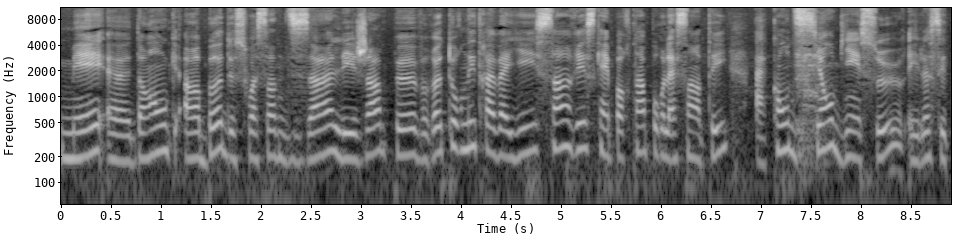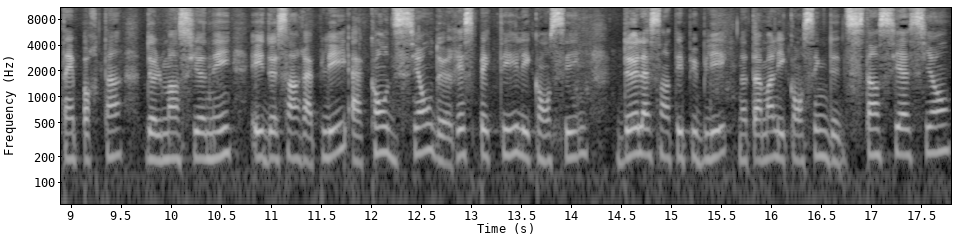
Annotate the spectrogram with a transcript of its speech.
mais euh, donc en bas de 70 ans, les gens peuvent retourner travailler sans risque important pour la santé, à condition bien sûr, et là c'est important de le mentionner et de s'en rappeler, à condition de respecter les consignes de la santé publique, notamment les consignes de distanciation,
